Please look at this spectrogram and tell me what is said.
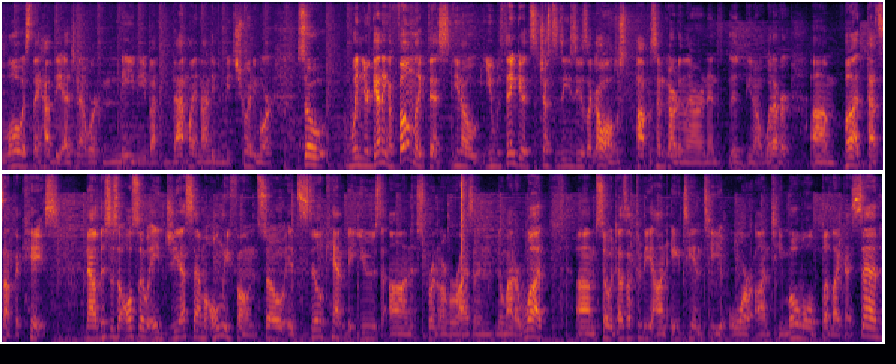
lowest, they have the Edge network, maybe, but that might not even be true anymore. So when you're getting a phone like this, you know, you think it's just as easy as like, oh, I'll just pop a SIM card in there and then, you know, whatever. Um, but that's not the case. Now this is also a GSM only phone, so it still can't be used on Sprint or Verizon no matter what. Um, so it does have to be on AT&T or on T-Mobile, but like I said,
